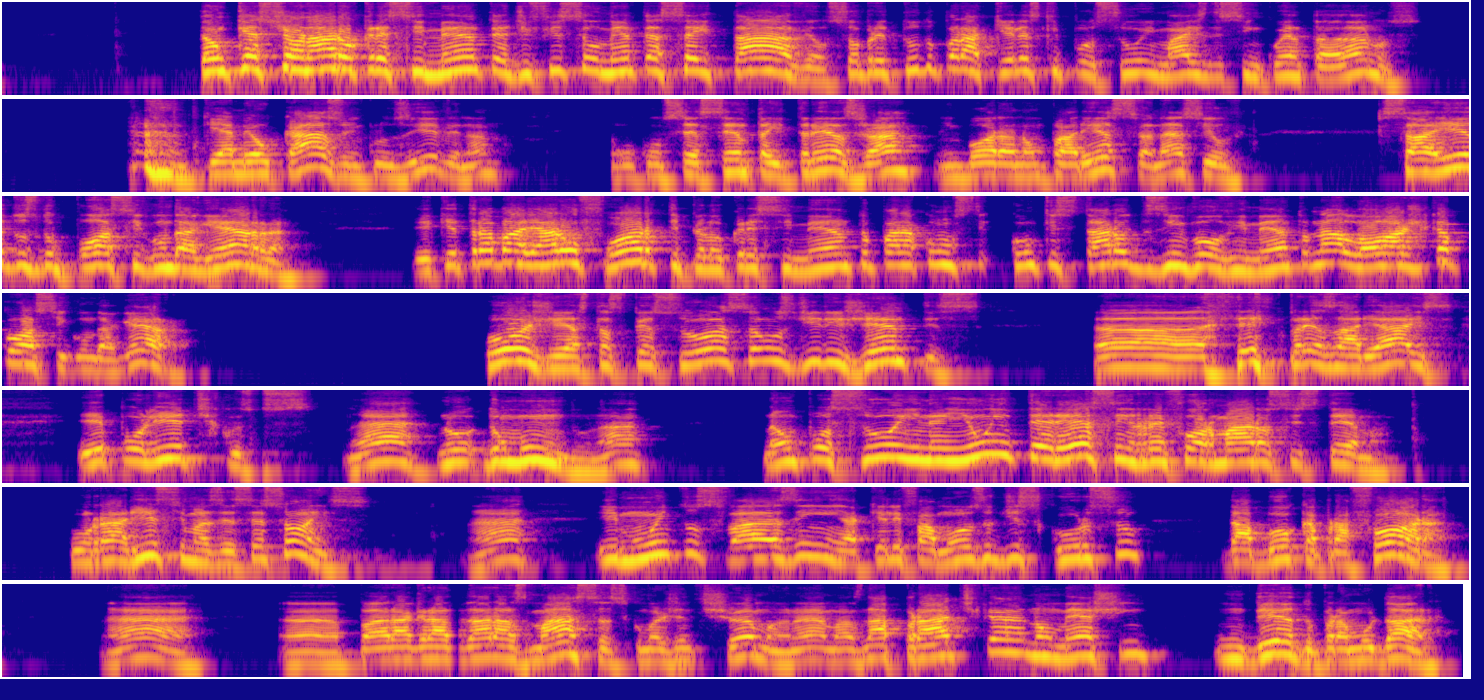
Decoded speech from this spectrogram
Então, questionar o crescimento é dificilmente aceitável, sobretudo para aqueles que possuem mais de 50 anos, que é meu caso, inclusive, né? Com 63 já, embora não pareça, né, Silvio? Saídos do pós-segunda guerra e que trabalharam forte pelo crescimento para conquistar o desenvolvimento na lógica pós-segunda guerra. Hoje, estas pessoas são os dirigentes uh, empresariais e políticos né, no, do mundo, né? não possuem nenhum interesse em reformar o sistema, com raríssimas exceções. Né? E muitos fazem aquele famoso discurso da boca para fora, né? uh, para agradar as massas, como a gente chama, né? mas na prática não mexem um dedo para mudar.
